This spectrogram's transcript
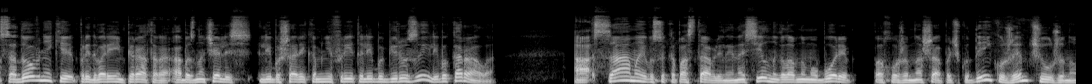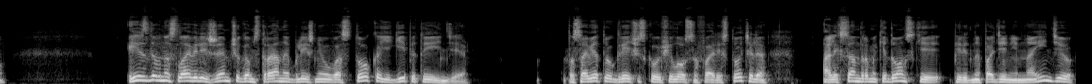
Садовники при дворе императора обозначались либо шариком нефрита, либо бирюзы, либо коралла, а самый высокопоставленный носил на головном уборе, похожем на шапочку дыньку, жемчужину. Издавна славились жемчугом страны Ближнего Востока, Египет и Индия. По совету греческого философа Аристотеля, Александр Македонский перед нападением на Индию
